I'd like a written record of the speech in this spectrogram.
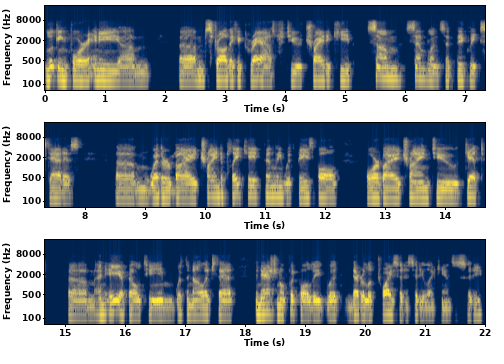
looking for any um, um straw they could grasp to try to keep some semblance of big league status um, whether by trying to placate Finley with baseball or by trying to get um, an AFL team with the knowledge that the National Football League would never look twice at a city like Kansas City.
